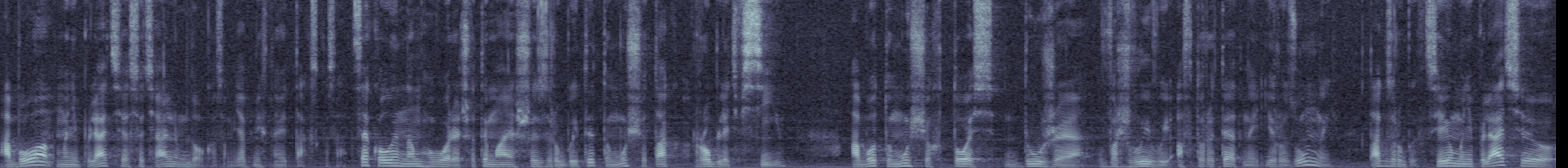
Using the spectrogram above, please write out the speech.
або маніпуляція соціальним доказом. Я б міг навіть так сказати. Це коли нам говорять, що ти маєш щось зробити, тому що так роблять всі. Або тому, що хтось дуже важливий, авторитетний і розумний так зробив. Цією маніпуляцією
